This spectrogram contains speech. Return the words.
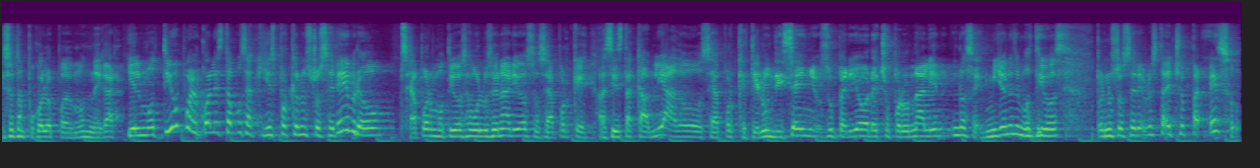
Eso tampoco lo podemos negar. Y el motivo por el cual estamos aquí es porque nuestro cerebro, sea por motivos evolucionarios, o sea, porque así está cableado, o sea, porque tiene un diseño superior hecho por un alien, no sé, millones de motivos, pero nuestro cerebro está hecho para eso.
